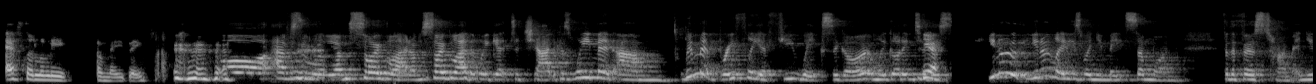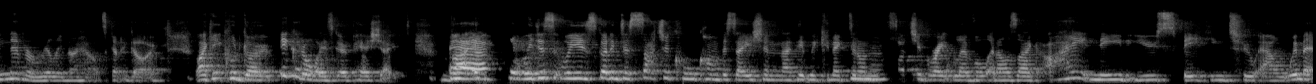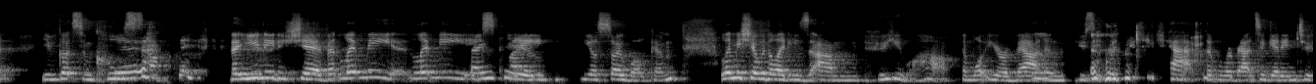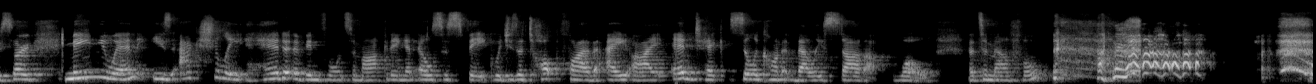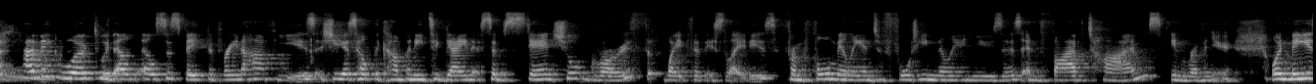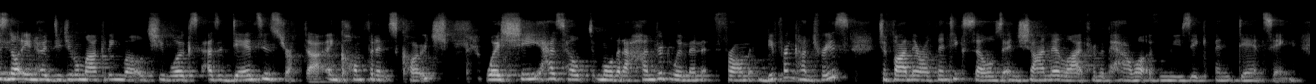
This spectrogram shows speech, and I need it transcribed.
absolutely amazing. oh, absolutely. I'm so glad. I'm so glad that we get to chat because we met um we met briefly a few weeks ago and we got into yeah. this you know, you know, ladies, when you meet someone for the first time and you never really know how it's going to go like it could go it could always go pear-shaped but yeah. we just we just got into such a cool conversation and i think we connected mm-hmm. on such a great level and i was like i need you speaking to our women you've got some cool yeah. stuff that, you need to share but let me let me Thank explain you you're so welcome. Let me share with the ladies um, who you are and what you're about and use the chat that we're about to get into. So, Nguyen is actually head of influencer marketing at ELSA Speak, which is a top five AI edtech Silicon Valley startup. Whoa, that's a mouthful. Having worked with El- ELSA Speak for three and a half years, she has helped the company to gain substantial growth. Wait for this, ladies, from 4 million to 40 million users and five times in revenue. When My is not in her digital marketing world, she works as a dance instructor and confidence coach, where she has helped more than 100 women from different countries to find their authentic selves and shine their light through the power of music and dancing.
